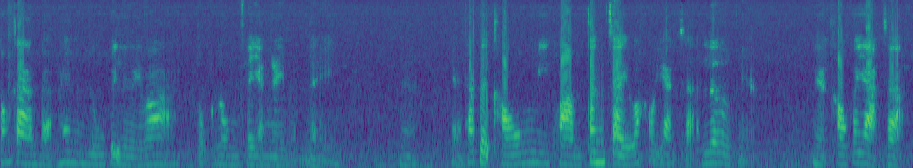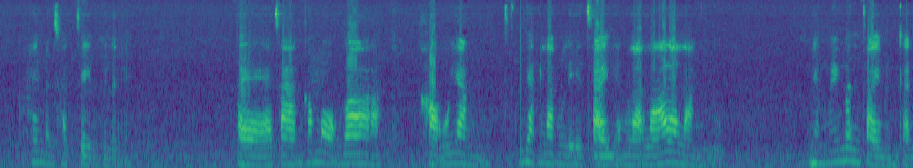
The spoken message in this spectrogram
ต้องการแบบให้มันรู้ไปเลยว่า ตกลงจะยังไงแบบไหนนะอย่างถ้าเกิดเขามีความตั้งใจว่าเขาอยากจะเลิกเนี่ย เนี่ยเขาก็อยากจะให้มันชัดเจนไปเลย แต่อาจารย์ก็มองว่าเขายังยังลังเลใจยังลาล้าละลังอยู่ ยังไม่มั่นใจเหมือนกัน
